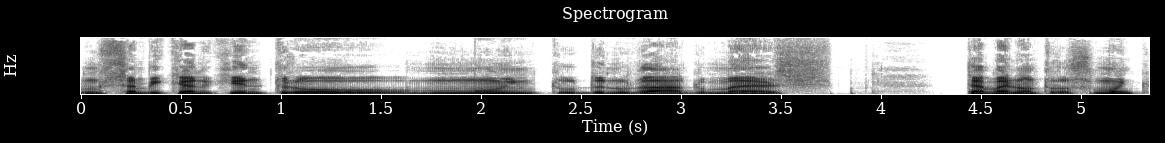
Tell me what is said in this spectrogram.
moçambicano que entrou muito denudado, mas também não trouxe muito.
